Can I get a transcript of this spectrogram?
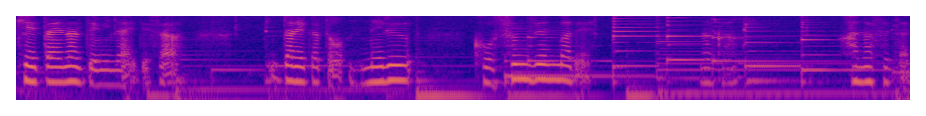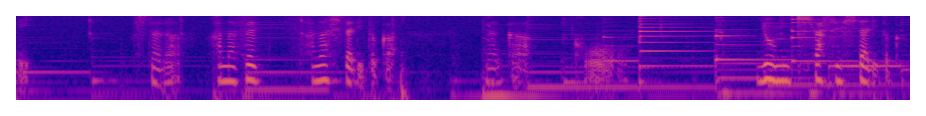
携帯なんて見ないでさ誰かと寝るこう寸前までなんか話せたりしたら話せ話したりとかなんかこう読み聞かせしたりとか。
